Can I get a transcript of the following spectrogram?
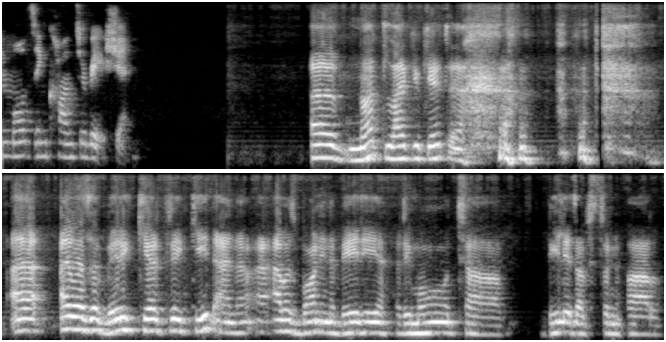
animals and conservation? Uh, not like you, Kate. uh, I was a very carefree kid, and uh, I was born in a very remote uh, village of Nepal,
